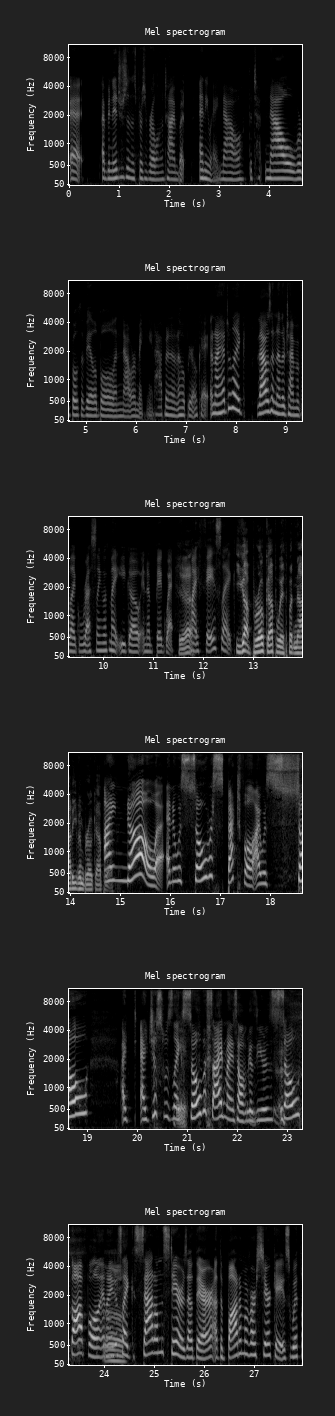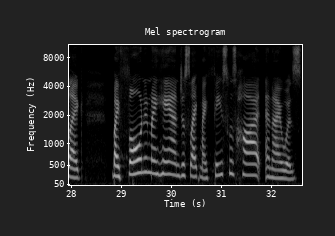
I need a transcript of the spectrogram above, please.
uh, I've been interested in this person for a long time, but anyway, now the t- now we're both available, and now we're making it happen, and I hope you're okay. And I had to like, that was another time of like wrestling with my ego in a big way. Yeah. my face like You got broke up with, but not even broke up. With. I know. And it was so respectful. I was so I I just was like so beside myself because he was so thoughtful and I just like sat on the stairs out there at the bottom of our staircase with like my phone in my hand just like my face was hot and I was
